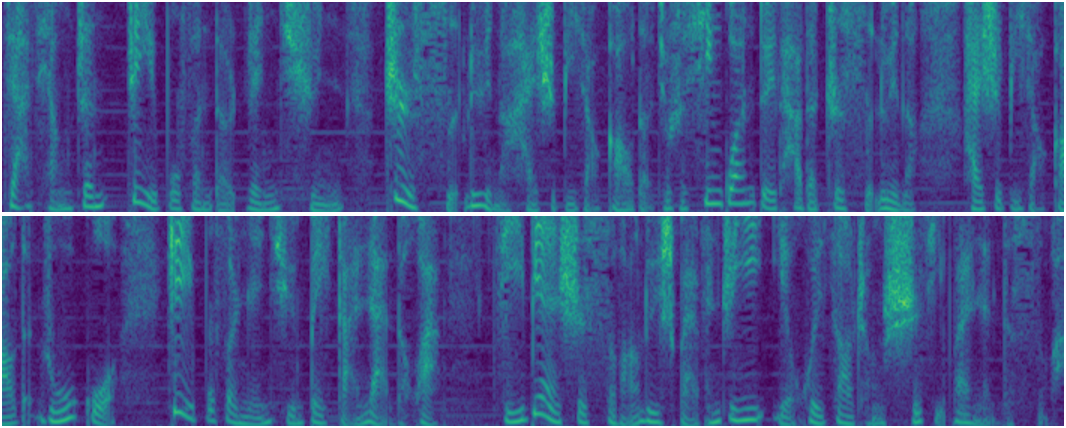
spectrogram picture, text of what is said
加强针。这一部分的人群致死率呢还是比较高的，就是新冠对他的致死率呢还是比较高的。如果这一部分人群被感染的话，即便是死亡率是百分之一，也会造成十几万人的死亡。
